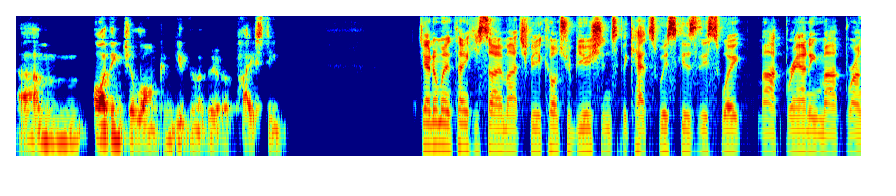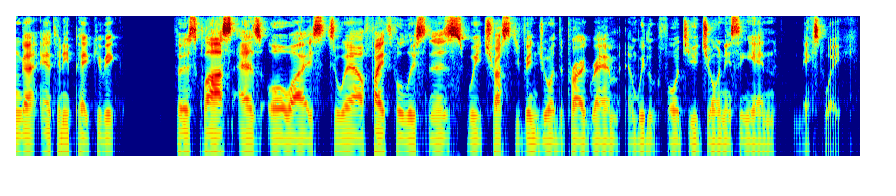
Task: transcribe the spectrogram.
Um, I think Geelong can give them a bit of a pasting. Gentlemen, thank you so much for your contribution to the Cats Whiskers this week. Mark Browning, Mark Brunga, Anthony Petkovic, First class, as always, to our faithful listeners. We trust you've enjoyed the program and we look forward to you joining us again next week.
